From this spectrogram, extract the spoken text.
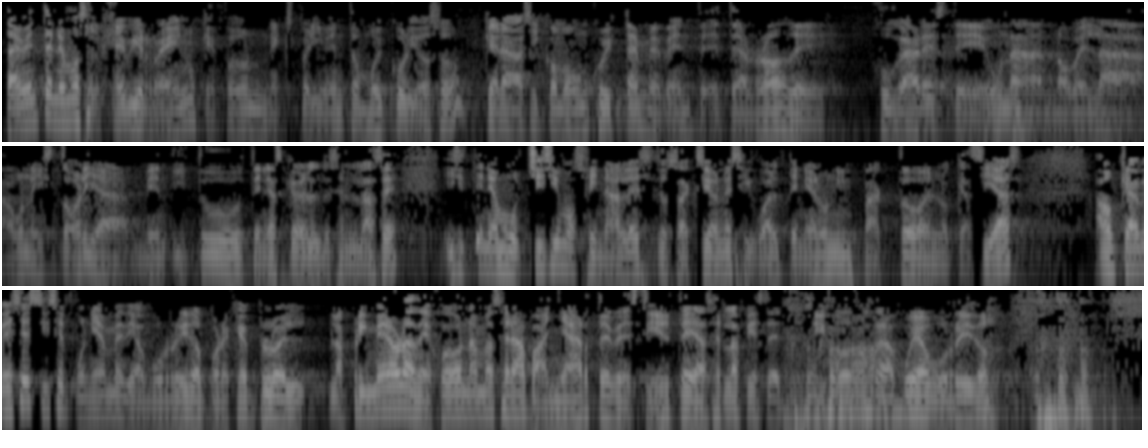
También tenemos el Heavy Rain, que fue un experimento muy curioso, que era así como un quick time event eterno de jugar este una novela, una historia, y tú tenías que ver el desenlace. Y sí tenía muchísimos finales y tus acciones igual tenían un impacto en lo que hacías. Aunque a veces sí se ponía medio aburrido. Por ejemplo, el, la primera hora de juego nada más era bañarte, vestirte, hacer la fiesta de tus hijos. o sea, era muy aburrido.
